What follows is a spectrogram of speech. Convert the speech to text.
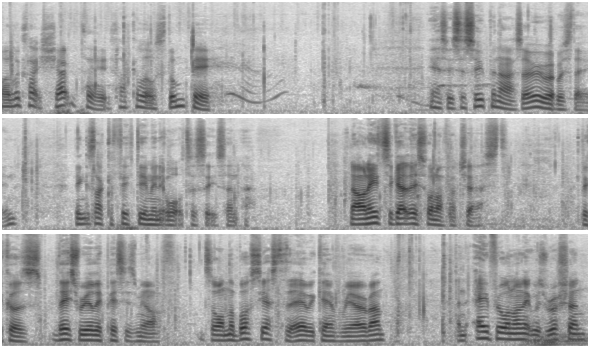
Oh, it looks like Shakti. It's like a little stumpy. Yeah, so it's a super nice area where we're staying. I think it's like a 15 minute walk to city centre. Now I need to get this one off my chest because this really pisses me off. So on the bus yesterday we came from Yerevan and everyone on it was Russian,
